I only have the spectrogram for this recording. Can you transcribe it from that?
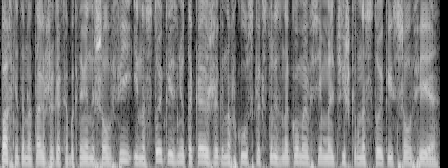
Пахнет она так же, как обыкновенный шалфей, и настойка из нее такая же на вкус, как столь знакомая всем мальчишкам настойка из шалфея.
